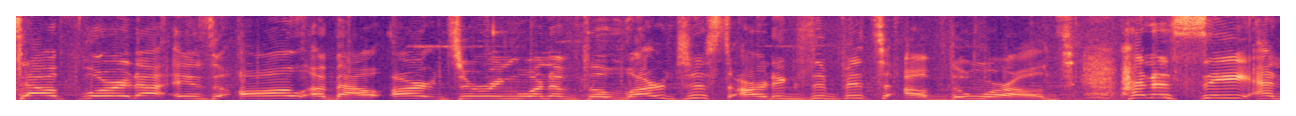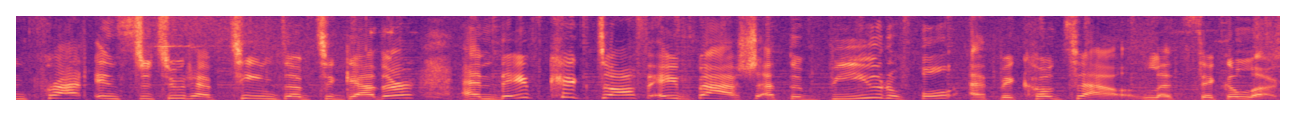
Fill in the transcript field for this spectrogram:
South Florida is all about art during one of the largest art exhibits of the world. Hennessy and Pratt Institute have teamed up together and they've kicked off a bash at the beautiful Epic Hotel. Let's take a look.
